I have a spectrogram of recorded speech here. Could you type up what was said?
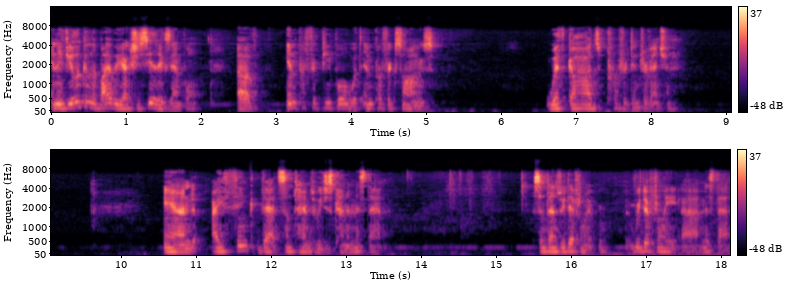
And if you look in the Bible, you actually see that example of imperfect people with imperfect songs with God's perfect intervention. And I think that sometimes we just kind of miss that. sometimes we definitely we definitely uh, miss that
